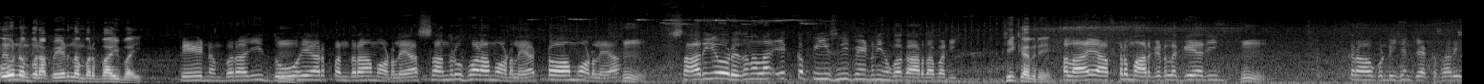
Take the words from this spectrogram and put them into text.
ਉਹ ਨੰਬਰ ਆ ਪੇਡ ਨੰਬਰ ਬਾਈ ਬਾਈ। ਪੇਡ ਨੰਬਰ ਆ ਜੀ 2015 ਮਾਡਲ ਆ ਸਨਰੂਫ ਵਾਲਾ ਮਾਡਲ ਆ ਟੌਪ ਮਾਡਲ ਆ। ਸਾਰੀ ਓਰੀਜਨਲ ਆ ਇੱਕ ਪੀਸ ਵੀ ਪੇਂਟ ਨਹੀਂ ਹੋਗਾ ਕਾਰ ਦਾ ਭਾਜੀ। ਠੀਕ ਹੈ ਵੀਰੇ। ਹਲਾਏ ਆਫਟਰ ਮਾਰਕੀਟ ਲੱਗੇ ਆ ਜੀ। ਹੂੰ। ਕਰਾਓ ਕੰਡੀਸ਼ਨ ਚੈੱਕ ਸਾਰੀ।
